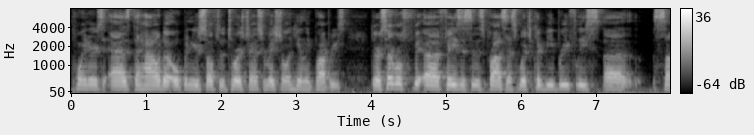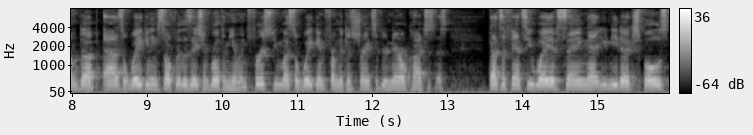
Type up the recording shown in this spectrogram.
pointers as to how to open yourself to the Torah's transformational and healing properties. There are several uh, phases to this process, which could be briefly uh, summed up as awakening, self realization, growth, and healing. First, you must awaken from the constraints of your narrow consciousness. That's a fancy way of saying that you need to expose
